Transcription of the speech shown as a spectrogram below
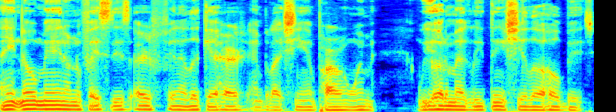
ain't no man on the face of this earth finna look at her and be like she empowering women. We automatically think she a little hoe bitch.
